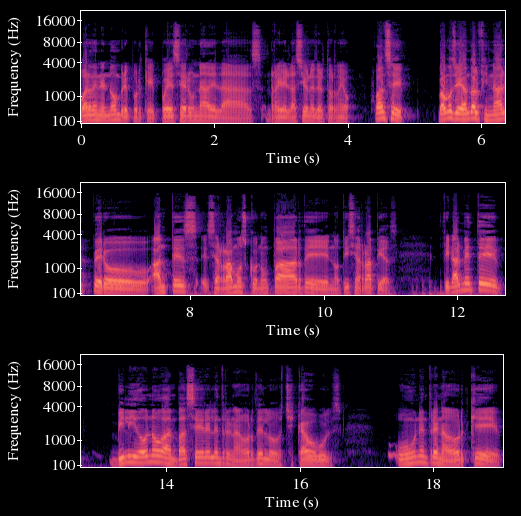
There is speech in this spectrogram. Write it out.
guarden el nombre porque puede ser una de las revelaciones del torneo. Juanse, vamos llegando al final, pero antes eh, cerramos con un par de noticias rápidas. Finalmente, Billy Donovan va a ser el entrenador de los Chicago Bulls. Un entrenador que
